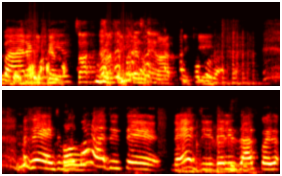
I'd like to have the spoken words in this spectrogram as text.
Para com isso. Só, Gente, vamos parar de ser, né? De idealizar as coisas.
